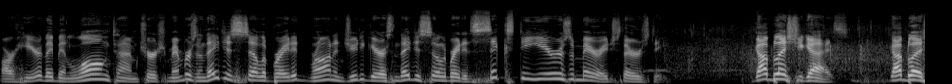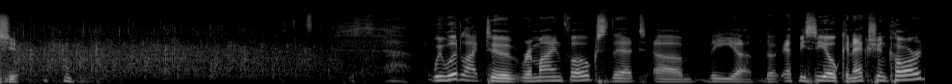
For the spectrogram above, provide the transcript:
are here. They've been longtime church members, and they just celebrated, Ron and Judy Garrison, they just celebrated 60 years of marriage Thursday. God bless you guys. God bless you. We would like to remind folks that um, the, uh, the FBCO connection card,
